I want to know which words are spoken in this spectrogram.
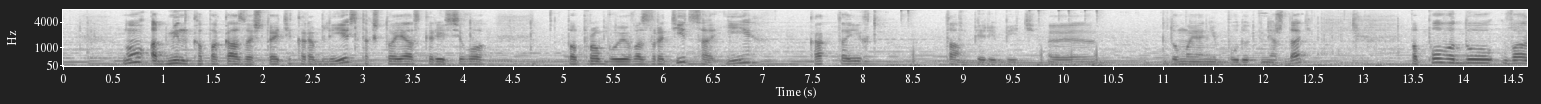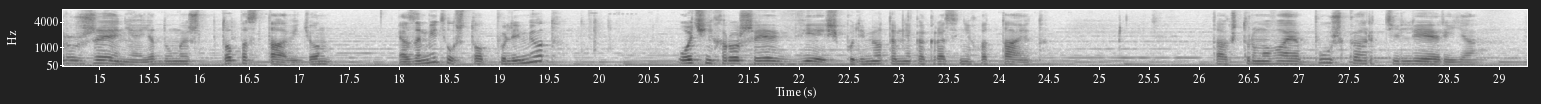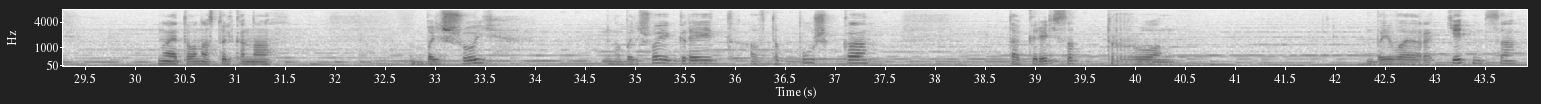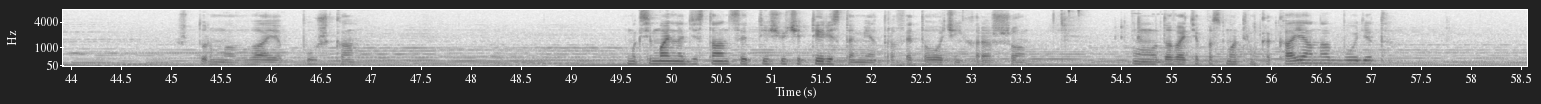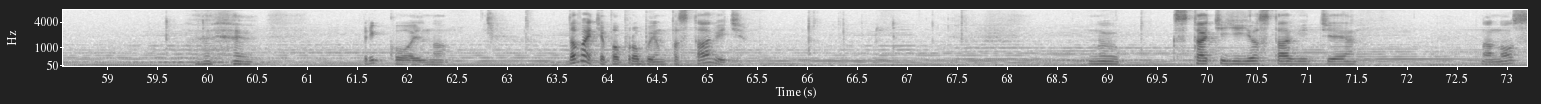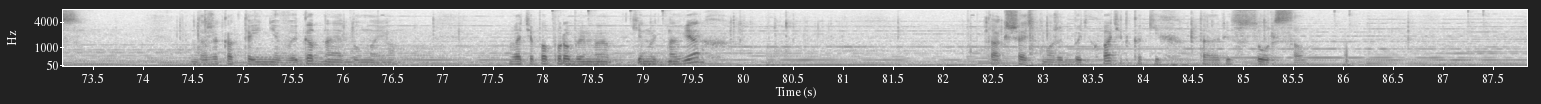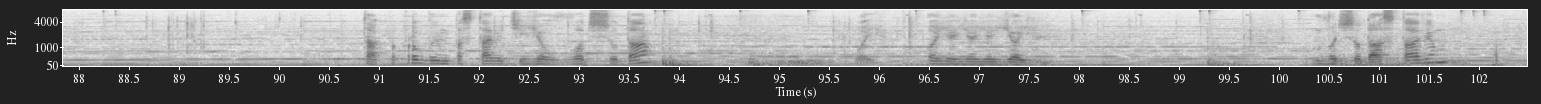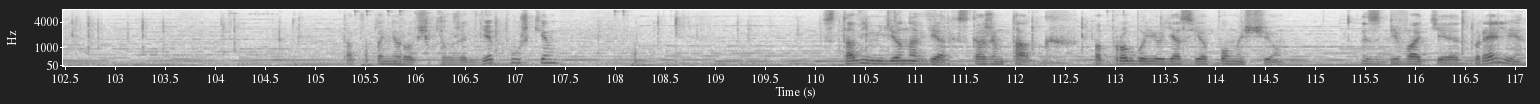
Ну, админка показывает, что эти корабли есть, так что я, скорее всего, попробую возвратиться и как-то их там перебить. Э, думаю, они будут меня ждать. По поводу вооружения, я думаю, что поставить. Он, я заметил, что пулемет очень хорошая вещь. Пулемета мне как раз и не хватает. Так, штурмовая пушка, артиллерия. Но это у нас только на большой. На большой грейд. Автопушка. Так, рельсотрон. Боевая ракетница. Штурмовая пушка. Максимальная дистанция 1400 метров. Это очень хорошо. Ну, давайте посмотрим, какая она будет. Прикольно. Давайте попробуем поставить. Ну, кстати, ее ставить на нос даже как-то и невыгодно, я думаю. Давайте попробуем кинуть наверх. Так, 6, может быть, хватит каких-то ресурсов. Так, попробуем поставить ее вот сюда. Ой. Ой-ой-ой-ой-ой. Вот сюда ставим. Так, в планировщике уже две пушки. Ставим ее наверх, скажем так. Попробую я с ее помощью сбивать э, турели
